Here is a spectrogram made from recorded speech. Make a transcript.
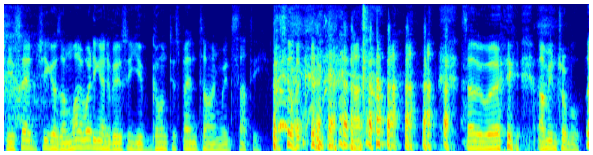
She said, she goes, on my wedding anniversary, you've gone to spend time with Sati. so uh, I'm in trouble.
